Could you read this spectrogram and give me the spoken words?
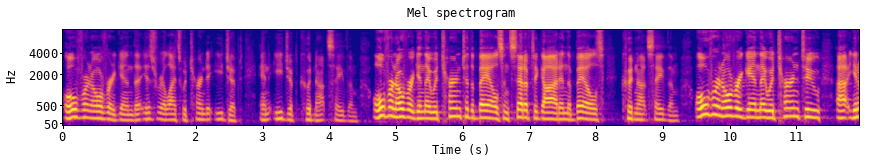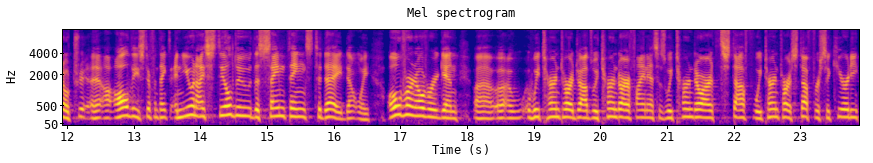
over and over again, the Israelites would turn to Egypt, and Egypt could not save them. Over and over again, they would turn to the Baals instead of to God, and the Baals could not save them. Over and over again, they would turn to, uh, you know, tr- uh, all these different things. And you and I still do the same things today, don't we? Over and over again, uh, uh, we turn to our jobs, we turn to our finances, we turn to our stuff, we turn to our stuff for security,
